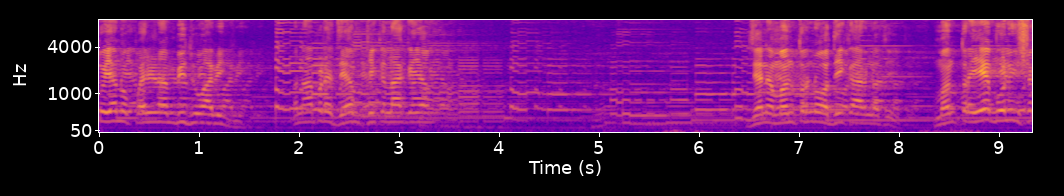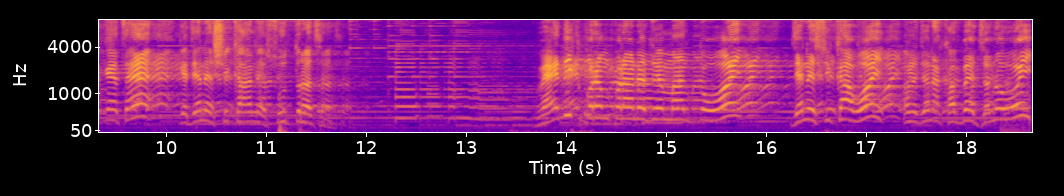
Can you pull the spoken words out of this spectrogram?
તો એનું પરિણામ બીજું આવી ગયું. અને આપણે જેમ ઠીક લાગે એમ. જેને મંત્રનો અધિકાર નથી. મંત્ર એ બોલી શકે છે કે જેને શિખા અને સૂત્ર છે. વૈદિક પરંપરાને જે માનતો હોય જેને શિખા હોય અને જેના ખંભે જનો હોય,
